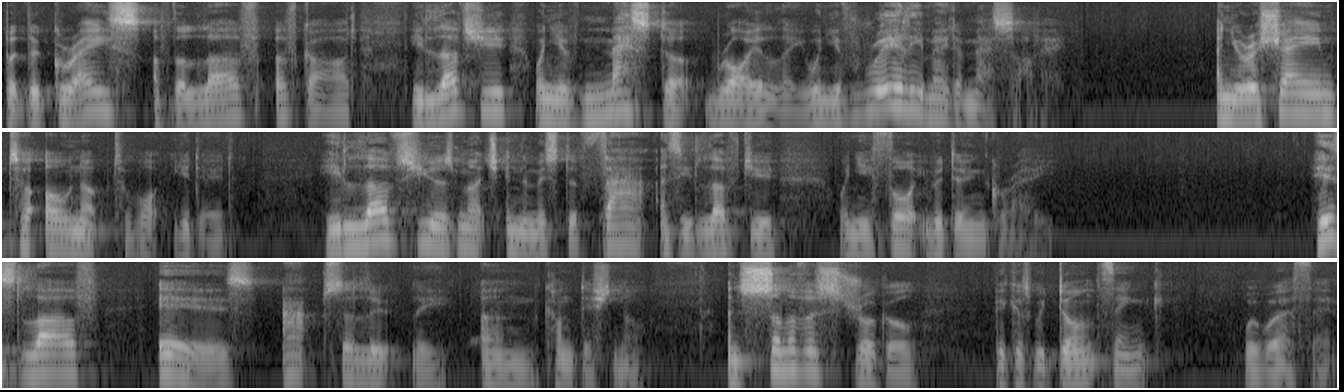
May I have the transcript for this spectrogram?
but the grace of the love of God, He loves you when you've messed up royally, when you've really made a mess of it, and you're ashamed to own up to what you did. He loves you as much in the midst of that as He loved you when you thought you were doing great. His love is absolutely unconditional. And some of us struggle because we don't think we're worth it.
